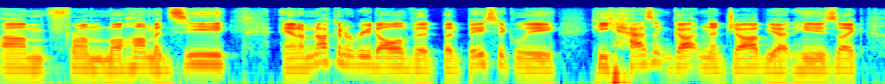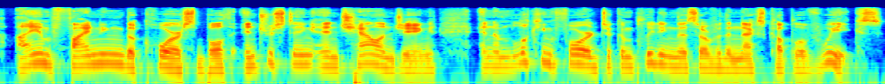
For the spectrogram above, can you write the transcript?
um, from Mohammed Z, and I'm not going to read all of it, but basically, he hasn't gotten a job yet. He's like, I am finding the course both interesting and challenging, and I'm looking forward to completing this over the next couple of weeks.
